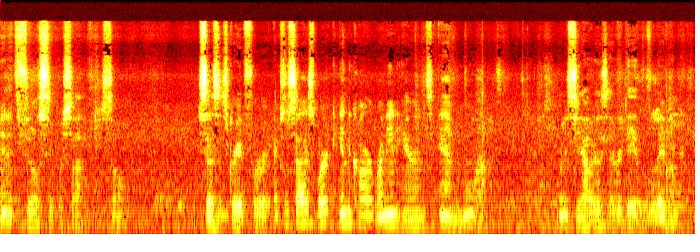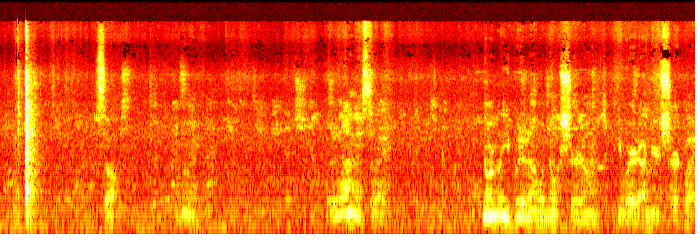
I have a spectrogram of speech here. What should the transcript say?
And it feels super soft. So says it's great for exercise, work, in the car, running errands, and more. We're going to see how it is everyday living. So, hmm. put it on this way. Normally you put it on with no shirt on. You wear it under your shirt, but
